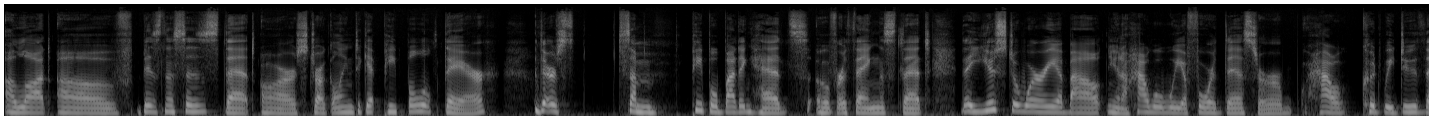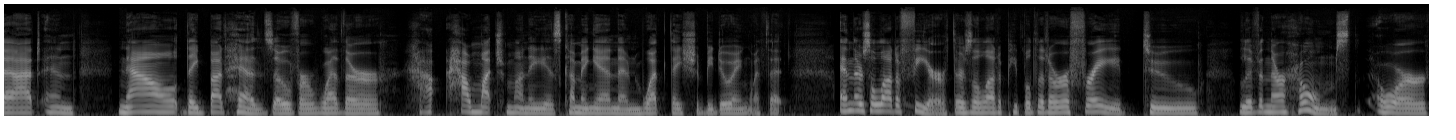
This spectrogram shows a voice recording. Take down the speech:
a lot of businesses that are struggling to get people there. There's some people butting heads over things that they used to worry about, you know, how will we afford this or how could we do that? And now they butt heads over whether how, how much money is coming in and what they should be doing with it. And there's a lot of fear. There's a lot of people that are afraid to live in their homes or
